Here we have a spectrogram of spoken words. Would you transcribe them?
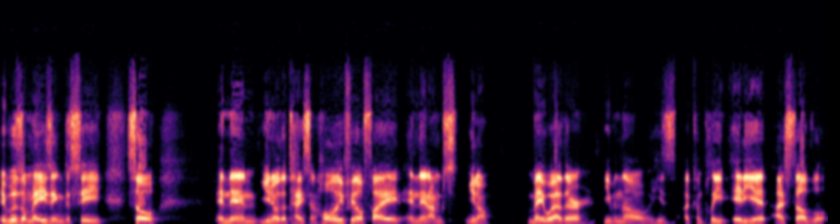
it was amazing to see. So, and then you know the Tyson Holyfield fight, and then I'm you know Mayweather, even though he's a complete idiot, I still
